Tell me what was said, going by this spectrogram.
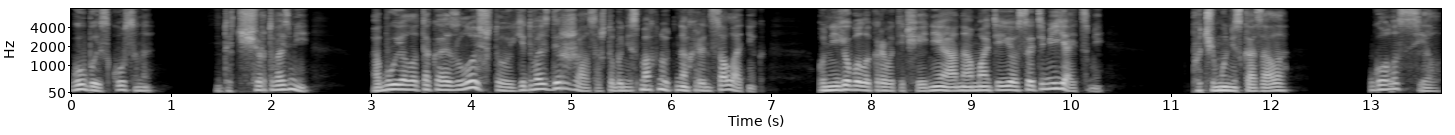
губы искусаны. Да черт возьми. Обуяла такая злость, что едва сдержался, чтобы не смахнуть нахрен салатник. У нее было кровотечение, а она, мать ее, с этими яйцами. Почему не сказала? Голос сел.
